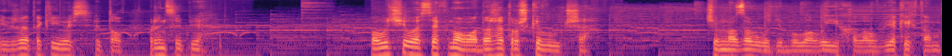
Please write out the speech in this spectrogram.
І вже такий ось етап. В принципі, Получилось як нова, навіть трошки лучше, чим на заводі була, виїхала, в яких там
